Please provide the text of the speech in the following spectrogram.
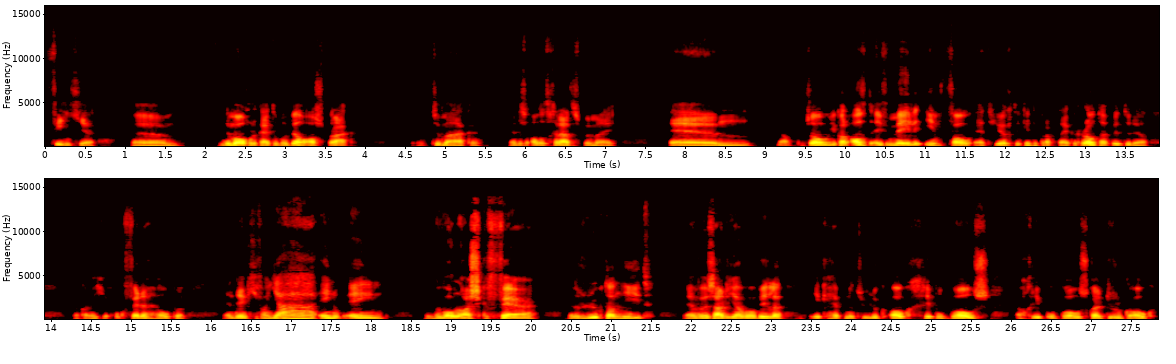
vind je uh, de mogelijkheid om een belafspraak te maken. En dat is altijd gratis bij mij. En nou, zo, je kan altijd even mailen info jeugd- en kinderpraktijkrota.nl. Dan kan ik je ook verder helpen. En denk je van ja, één op één, we wonen hartstikke ver en dat lukt dan niet en we zouden jou wel willen. Ik heb natuurlijk ook grip op boos. Nou, grip op boos kan je natuurlijk ook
